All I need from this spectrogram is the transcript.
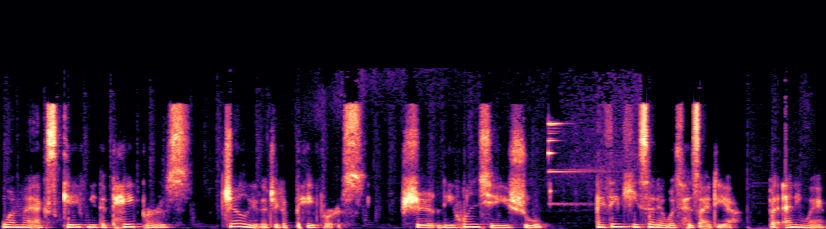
when my ex gave me the papers，这里的这个 papers 是离婚协议书。I think he said it was his idea, but anyway，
